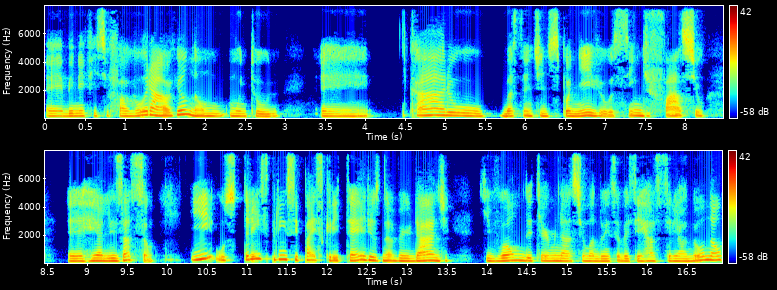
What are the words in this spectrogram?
é, benefício favorável, não muito é, caro, bastante disponível, assim, de fácil é, realização. E os três principais critérios, na verdade, que vão determinar se uma doença vai ser rastreada ou não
